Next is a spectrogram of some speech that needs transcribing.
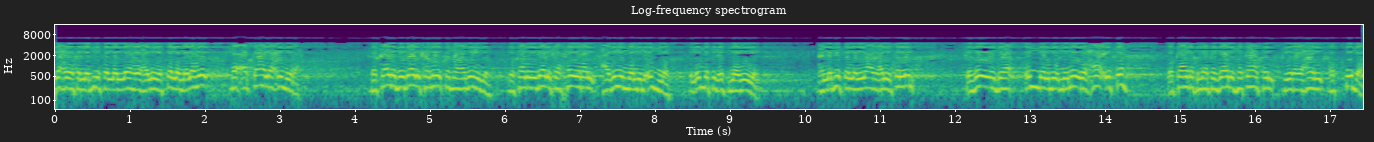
دعوة النبي صلى الله عليه وسلم له فأطال عمره. فكان بذلك منقبة عظيمة وكان بذلك خيرا عظيما للأمة الأمة الإسلامية. النبي صلى الله عليه وسلم تزوج أم المؤمنين عائشة وكانت لا تزال فتاة في ريعان الصبا.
